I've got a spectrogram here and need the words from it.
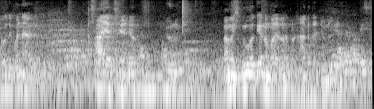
આ બધું બનાવેલું. આ એક છે જો. જૂનું. આમાં સ્ક્રૂ અત્યારનો મારેલો પણ આ કદાચ જૂનું છે.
